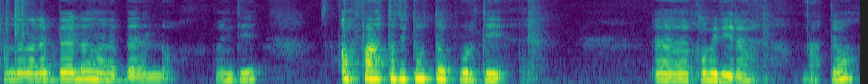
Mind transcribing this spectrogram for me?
Quando non è bello, non è bello, quindi ho fatto di tutto pur di, eh, come dire, un attimo,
